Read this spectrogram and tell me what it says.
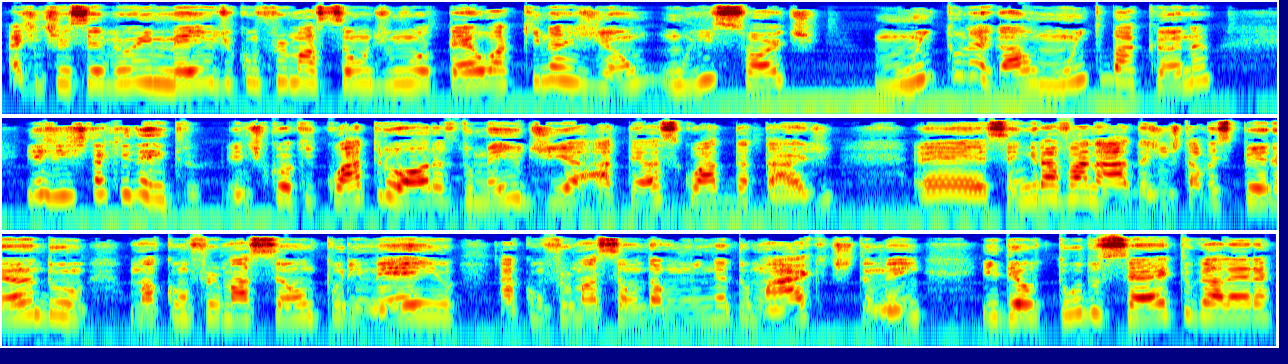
a gente recebeu um e-mail de confirmação de um hotel aqui na região, um resort muito legal, muito bacana. E a gente tá aqui dentro. A gente ficou aqui quatro horas, do meio-dia até as quatro da tarde, é, sem gravar nada. A gente tava esperando uma confirmação por e-mail, a confirmação da menina do marketing também. E deu tudo certo, galera.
